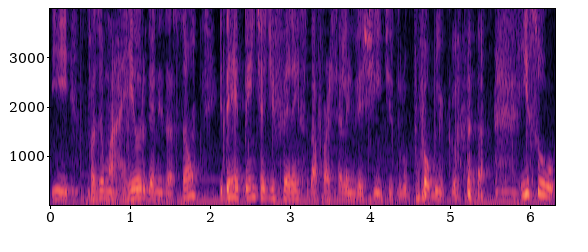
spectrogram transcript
e fazer uma reorganização? E de repente a diferença da parcela investir em título público? isso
